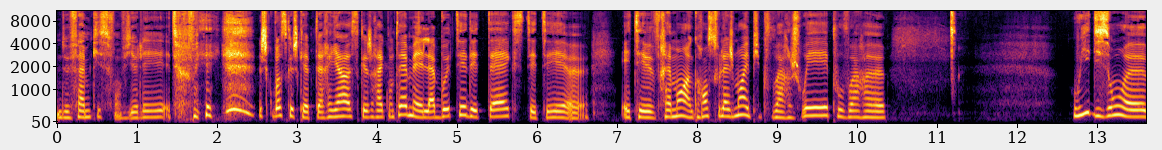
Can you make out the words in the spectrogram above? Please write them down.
de femmes qui se font violer. et tout. Je pense que je captais rien à ce que je racontais, mais la beauté des textes était, euh, était vraiment un grand soulagement. Et puis pouvoir jouer, pouvoir, euh, oui, disons, euh,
